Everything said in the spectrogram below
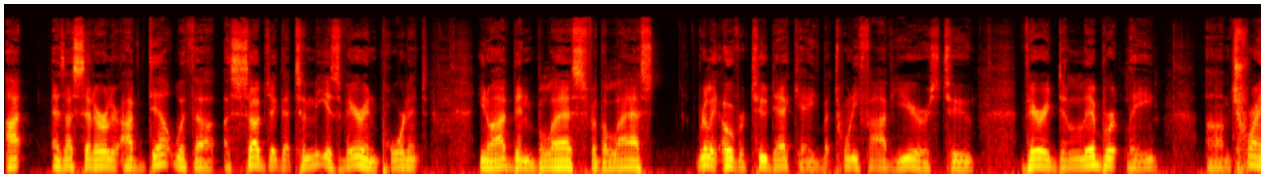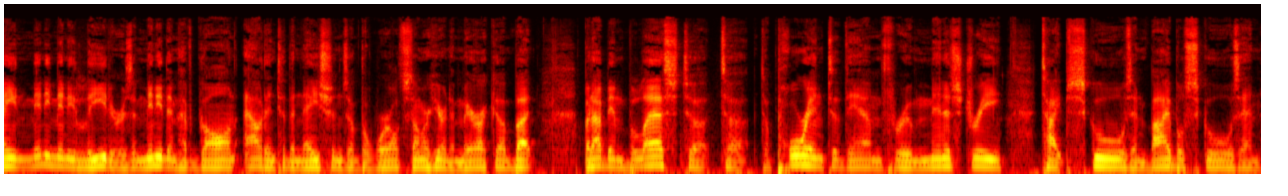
I, as I said earlier, I've dealt with a, a subject that to me is very important. You know, I've been blessed for the last really over two decades, but 25 years to very deliberately um, trained many, many leaders, and many of them have gone out into the nations of the world. Some are here in America, but but I've been blessed to to to pour into them through ministry type schools and Bible schools, and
